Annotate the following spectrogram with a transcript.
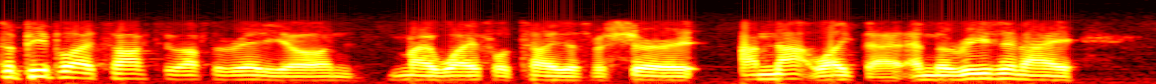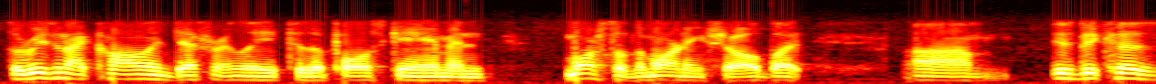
the people I talk to off the radio, and my wife will tell you this for sure. I'm not like that, and the reason I, the reason I call in differently to the post game and more so the morning show, but um, is because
